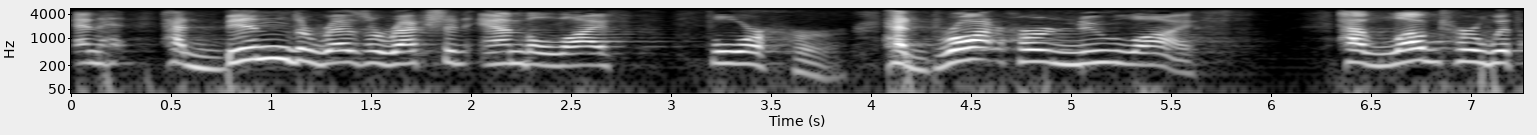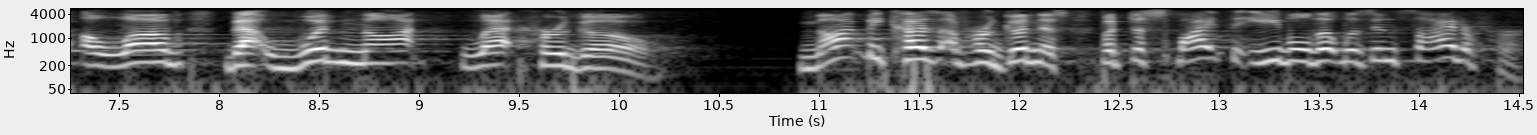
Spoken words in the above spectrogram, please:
and had been the resurrection and the life for her, had brought her new life, had loved her with a love that would not let her go. Not because of her goodness, but despite the evil that was inside of her.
